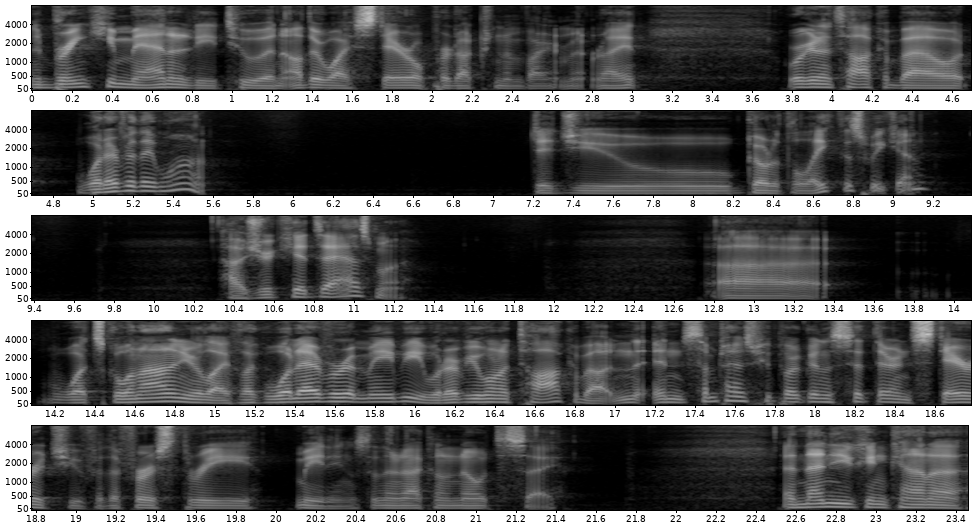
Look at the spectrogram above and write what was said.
and bring humanity to an otherwise sterile production environment, right? We're going to talk about whatever they want. Did you go to the lake this weekend? How's your kid's asthma? Uh, what's going on in your life, like whatever it may be, whatever you want to talk about. And, and sometimes people are going to sit there and stare at you for the first three meetings and they're not going to know what to say. And then you can kind of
